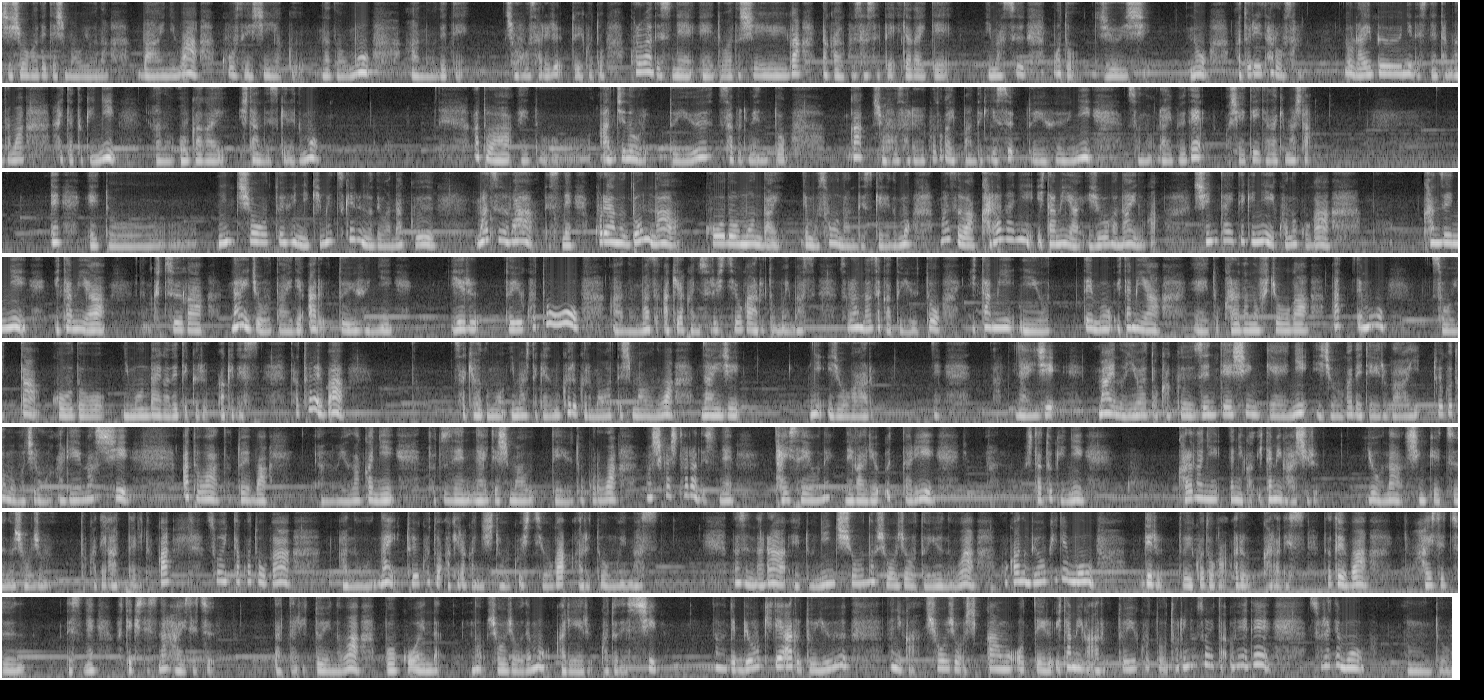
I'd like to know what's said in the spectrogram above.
支障が出てしまうような場合には抗精神薬などもあの出て処方されるということこれはですね、えーと、私が仲良くさせていただいています元獣医師のアトリエ太郎さんのライブにですねたまたま入った時にあのお伺いしたんですけれどもあとは、えーとアンチノールというサプリメントが処方されることが一般的ですというふうにそのライブで教えていただきました。で、えーと、認知症というふうに決めつけるのではなくまずはですねこれあのどんな行動問題でもそうなんですけれどもまずは体に痛みや異常がないのか身体的にこの子が完全に痛みや苦痛がない状態であるというふうに言えるということをあのまず明らかにする必要があると思います。それはなぜかというと痛みによっても痛みや、えーと体の不調があってもそういった行動に問題が出てくるわけです。例えば先ほども言いましたけれどもくるくる回ってしまうのは内耳に異常がある、ね、内耳前の庭と書く前庭神経に異常が出ている場合ということももちろんありえますしあとは例えばあの夜中に突然泣いてしまうっていうところはもしかしたらですね体勢をね寝返りを打ったりした時に体に何か痛みが走る。ような神経痛の症状とかであったりとかそういったことがあのないということを明らかにしておく必要があると思います。なぜなら、えっと、認知症の症状というのは他の病気でも出るということがあるからです。例えば排泄ですね不適切な排泄だったりというのは膀胱炎の症状でもありえることですしなので病気であるという何か症状疾患を負っている痛みがあるということを取り除いた上でそれでもうんと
